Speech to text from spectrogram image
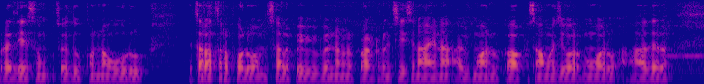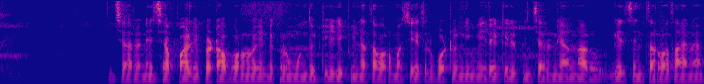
ప్రదేశం చదువుకున్న ఊరు ఇతరత్ర పలు అంశాలపై విభిన్నమైన ప్రకటనలు చేసిన ఆయన అభిమానులు కాపు సామాజిక వర్గం వారు ఆదర గెలిపించారనే చెప్పాలి. పిఠాపురంలో ఎన్నికల ముందు టీడీపీ నేత వర్మ చేతులు పట్టుకుని మీరే గెలిపించారని అన్నారు. గెలిచిన తర్వాత ఆయన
